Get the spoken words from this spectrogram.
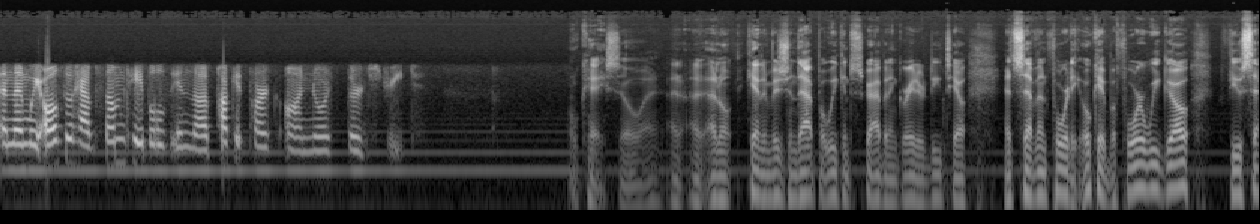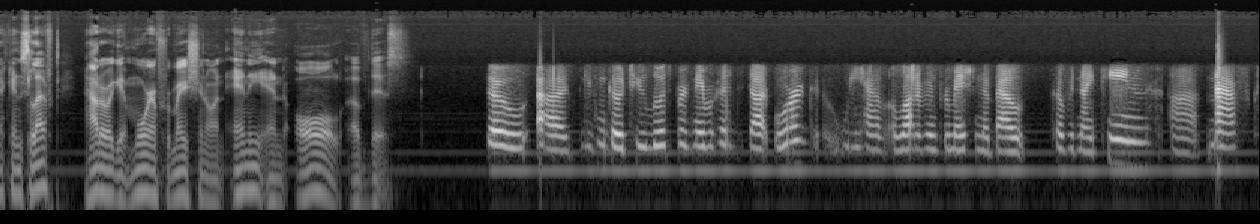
and then we also have some tables in the Pocket Park on North Third Street. Okay, so I, I, I, don't can't envision that, but we can describe it in greater detail at 7:40. Okay, before we go, a few seconds left. How do I get more information on any and all of this? Uh, you can go to lewisburgneighborhoods.org. We have a lot of information about COVID-19, uh, masks,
